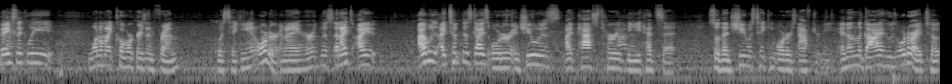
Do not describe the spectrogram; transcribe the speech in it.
basically, one of my coworkers and friend was taking an order, and I heard this, and I I I was I took this guy's order, and she was I passed her the headset, so then she was taking orders after me, and then the guy whose order I took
